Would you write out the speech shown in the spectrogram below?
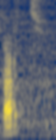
start.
